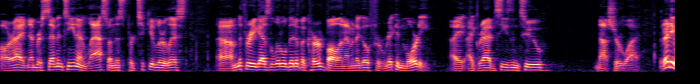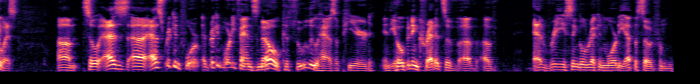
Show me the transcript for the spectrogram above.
All right, number 17 and last on this particular list. Uh, I'm going to throw you guys a little bit of a curveball, and I'm going to go for Rick and Morty. I, I grabbed season two, not sure why. But, anyways, um, so as uh, as Rick and, For- Rick and Morty fans know, Cthulhu has appeared in the opening credits of, of, of every single Rick and Morty episode from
